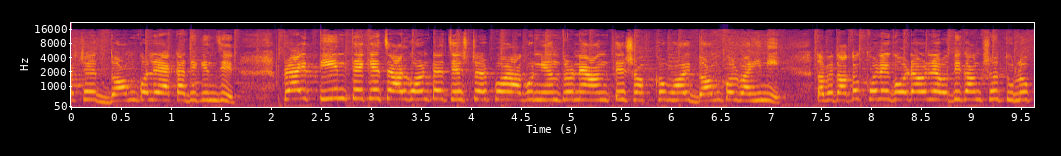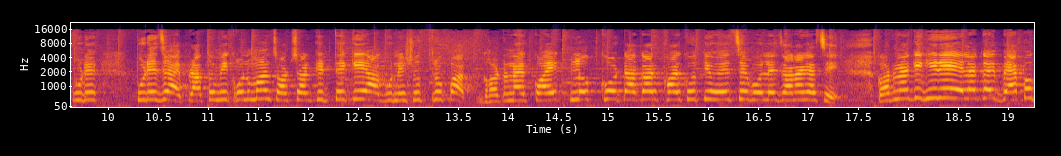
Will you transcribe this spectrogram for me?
আসে দমকলের একাধিক ইঞ্জিন। প্রায় তিন থেকে চার ঘণ্টা চেষ্টার পর আগুন নিয়ন্ত্রণে আনতে সক্ষম হয় দমকল বাহিনী। তবে ততক্ষণে গোডাউনের অধিকাংশ তুলো পুড়ে পুড়ে যায়। প্রাথমিক অনুমান, শর্ট সার্কিট থেকে আগুনের সূত্রপাত। ঘটনায় কয়েক লক্ষ টাকার ক্ষয়ক্ষতি হয়েছে বলে জানা গেছে। ঘটনাকে ঘিরে এলাকায় ব্যাপক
